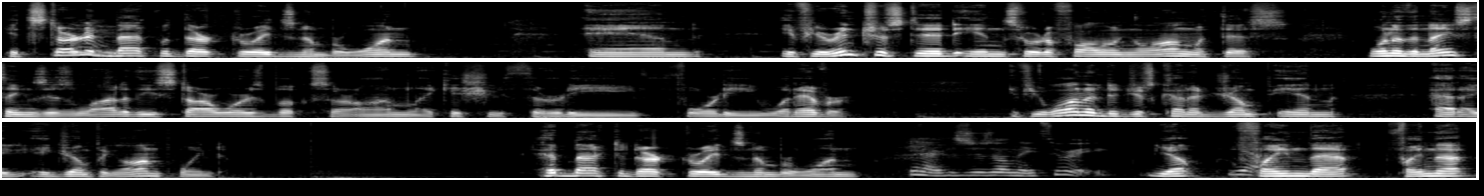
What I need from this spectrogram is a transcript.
It started hmm. back with Dark Droids number one, and if you're interested in sort of following along with this, one of the nice things is a lot of these Star Wars books are on like issue 30, 40, whatever. If you wanted to just kind of jump in at a, a jumping on point, head back to Dark Droids number one. Yeah, because there's only three. Yep, Yeah. find that find that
